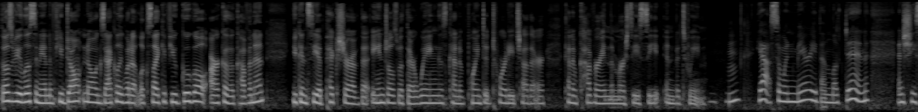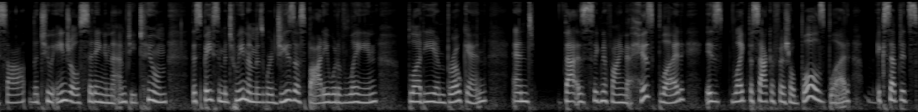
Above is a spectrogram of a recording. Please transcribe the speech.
those of you listening, if you don't know exactly what it looks like, if you Google Ark of the Covenant, you can see a picture of the angels with their wings kind of pointed toward each other, kind of covering the mercy seat in between. Mm-hmm. Yeah, so when Mary then looked in and she saw the two angels sitting in the empty tomb, the space in between them is where Jesus' body would have lain, bloody and broken. And that is signifying that his blood is like the sacrificial bull's blood, except it's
